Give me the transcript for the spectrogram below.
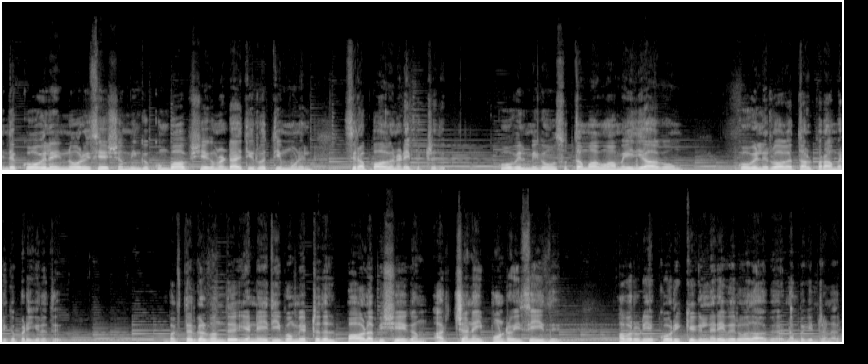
இந்த கோவிலின் இன்னொரு விசேஷம் இங்கு கும்பாபிஷேகம் ரெண்டாயிரத்தி இருபத்தி மூணில் சிறப்பாக நடைபெற்றது. கோவில் மிகவும் சுத்தமாகவும் அமைதியாகவும் கோவில் நிர்வாகத்தால் பராமரிக்கப்படுகிறது. பக்தர்கள் வந்து எண்ணெய் தீபம் ஏற்றுதல் பால் அபிஷேகம் அர்ச்சனை போன்றவை செய்து அவருடைய கோரிக்கைகள் நிறைவேறுவதாக நம்புகின்றனர்.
